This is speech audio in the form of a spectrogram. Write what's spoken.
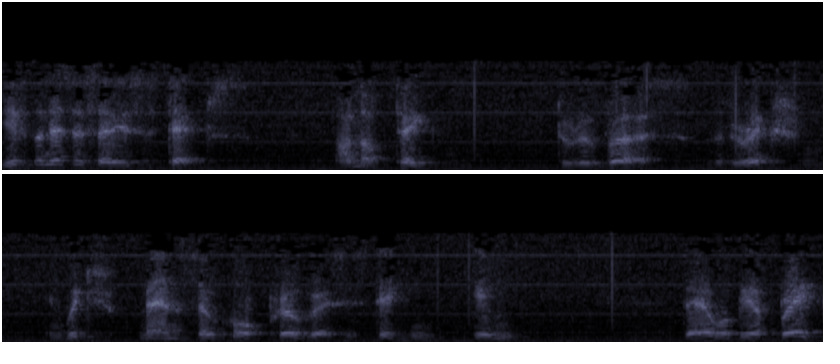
If the necessary steps are not taken to reverse the direction in which man's so-called progress is taking him, there will be a break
